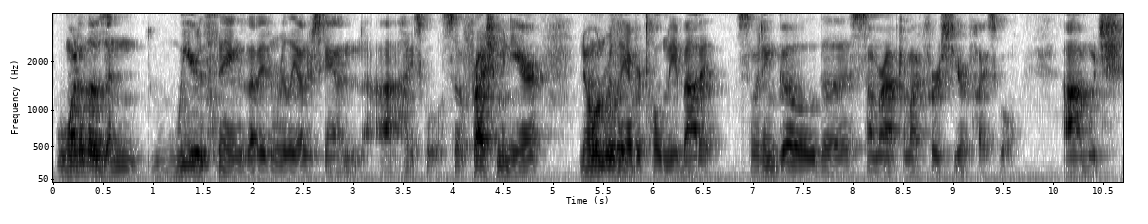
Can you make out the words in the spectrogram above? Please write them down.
one of those weird things that I didn't really understand in uh, high school. So freshman year, no one really ever told me about it. So I didn't go the summer after my first year of high school, um, which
